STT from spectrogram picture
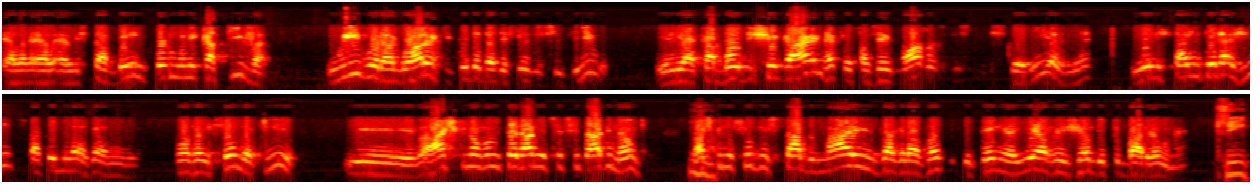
ela, ela, ela está bem comunicativa. O Igor agora, que cuida da Defesa Civil, ele acabou de chegar, né, foi fazer novas vistorias, né, e ele está interagindo, está tendo conversando aqui e acho que não vão ter a necessidade não. Uhum. Acho que no sul do estado mais agravante que tem aí é a região de Tubarão, né? Sim,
